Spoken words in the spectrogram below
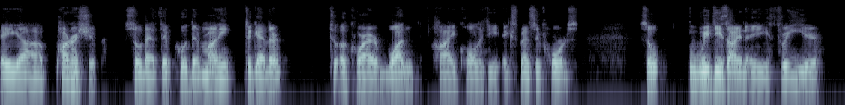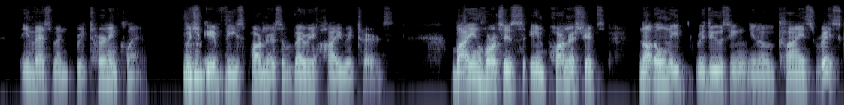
a uh, partnership so that they put their money together to acquire one high quality expensive horse. So we designed a three year investment returning plan, which mm-hmm. give these partners a very high returns. Buying horses in partnerships not only reducing you know clients risk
